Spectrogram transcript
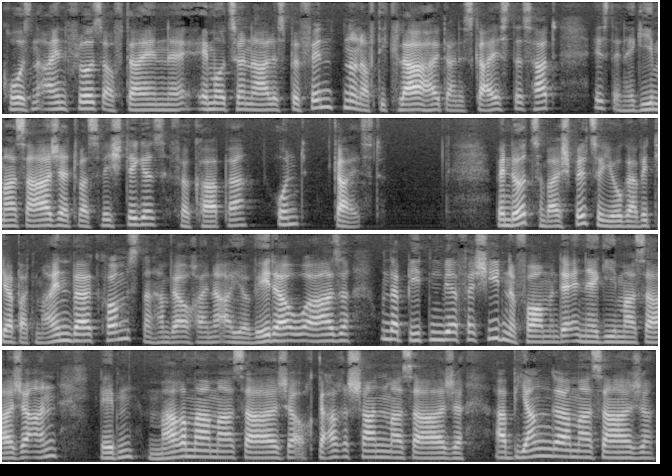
großen Einfluss auf dein emotionales Befinden und auf die Klarheit deines Geistes hat, ist Energiemassage etwas Wichtiges für Körper und Geist. Wenn du zum Beispiel zu Yoga Vidya Bad Meinberg kommst, dann haben wir auch eine Ayurveda-Oase und da bieten wir verschiedene Formen der Energiemassage an, eben Marma-Massage, auch Garshan-Massage, Abhyanga-Massage,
